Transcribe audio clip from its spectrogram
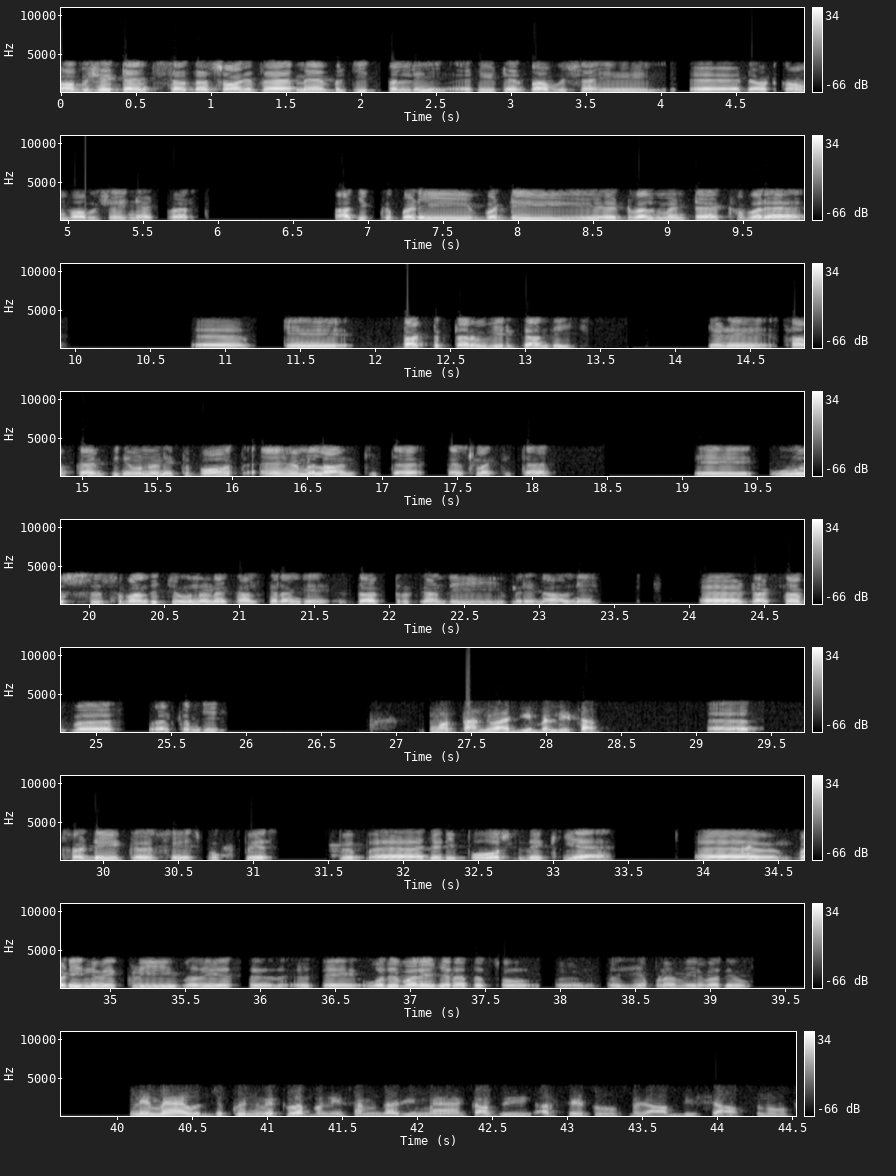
Babushahi Times ਸਾਹਿਬ ਦਾ ਸਵਾਗਤ ਹੈ। ਮੈਂ ਬਲਜੀਤ ਬੱਲੀ ਐਡੀਟਰ ਬਾਬੂਸ਼ਾਹੀ.com ਬਾਬੂਸ਼ਾਹੀ ਨੈਟਵਰਕ ਅੱਜ ਇੱਕ ਬੜੀ ਵੱਡੀ ਡਿਵੈਲਪਮੈਂਟ ਹੈ ਖਬਰ ਹੈ ਕਿ ਡਾਕਟਰ ਧਰਮਵੀਰ ਗਾਂਧੀ ਜਿਹੜੇ ਸਾਬਕਾ ਐਮਪੀ ਨੇ ਉਹਨਾਂ ਨੇ ਇੱਕ ਬਹੁਤ ਅਹਿਮ ਐਲਾਨ ਕੀਤਾ ਹੈ ਫੈਸਲਾ ਕੀਤਾ ਹੈ। ਤੇ ਉਸ ਸਬੰਧ ਚ ਉਹਨਾਂ ਨਾਲ ਗੱਲ ਕਰਾਂਗੇ ਡਾਕਟਰ ਗਾਂਧੀ ਮੇਰੇ ਨਾਲ ਨੇ। ਡਾਕਟਰ ਸਾਹਿਬ ਵੈਲਕਮ ਜੀ। ਬਹੁਤ ਧੰਨਵਾਦ ਜੀ ਬੱਲੀ ਸਾਹਿਬ। ਤੁਹਾਡੀ ਇੱਕ ਫੇਸਬੁੱਕ ਪੇਜ ਜਿਹੜੀ ਪੋਸਟ ਦੇਖੀ ਹੈ ਬੜੀ ਨਵੇਕਲੀ ਮਤਲਬ ਇਸ ਤੇ ਉਹਦੇ ਬਾਰੇ ਜਰਾ ਦੱਸੋ ਤੁਸੀਂ ਆਪਣਾ ਵੇਰਵਾ ਦਿਓ। ਨਹੀਂ ਮੈਂ ਉਹਦੇ ਚ ਕੋਈ ਨਵੇਕਲਾਪਨ ਨਹੀਂ ਸਮਝਦਾ ਜੀ। ਮੈਂ ਕਾਫੀ ਅਰਸੇ ਤੋਂ ਪੰਜਾਬ ਦੀ ਸਿਆਸਤ ਨੂੰ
